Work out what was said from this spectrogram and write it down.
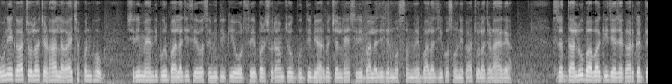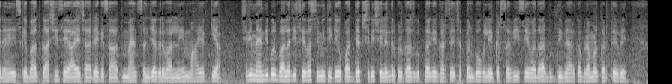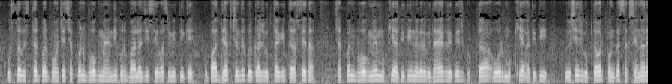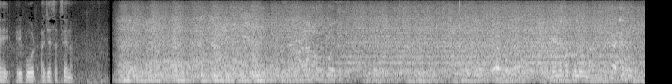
सोने का चोला चढ़ा लगाए छप्पन भोग। श्री मेहंदीपुर बालाजी सेवा समिति की ओर से परशुराम चौक बुद्धि बिहार में चल रहे श्री बालाजी जन्मोत्सव में बालाजी को सोने का चोला चढ़ाया गया। श्रद्धालु बाबा की जय जयकार करते रहे। इसके बाद काशी से आए आचार्य के साथ महंत संजय अग्रवाल ने महायज्ञ किया। श्री मेहंदीपुर बालाजी सेवा समिति के उपाध्यक्ष श्री शैलेंद्र प्रकाश गुप्ता के घर से छप्पन भोग लेकर सभी सेवादार बुद्धि बिहार का भ्रमण करते हुए उत्सव स्तर पर पहुँचे छप्पन भोग मेहंदीपुर बालाजी सेवा समिति के उपाध्यक्ष चंद्र प्रकाश गुप्ता की तरफ़ से था। छप्पन भोग में मुख्य अतिथि नगर विधायक रितेश गुप्ता और मुख्य अतिथि विशेष गुप्ता और पंकज सक्सेना रहे। रिपोर्ट अजय सक्सेना। अच्छा अच्छा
